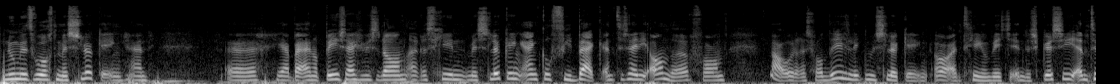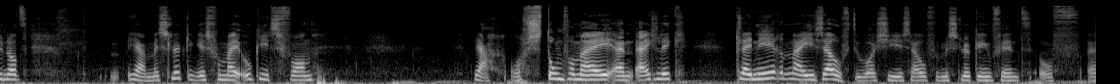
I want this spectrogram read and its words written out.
noemde het woord mislukking. En uh, ja, bij NLP zeggen ze dan: er is geen mislukking, enkel feedback. En toen zei die ander van: Nou, er is wel degelijk mislukking. Oh, en het ging een beetje in discussie. En toen dat ja, mislukking is voor mij ook iets van, ja, of stom van mij. En eigenlijk kleinerend naar jezelf toe. Als je jezelf een mislukking vindt of uh,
